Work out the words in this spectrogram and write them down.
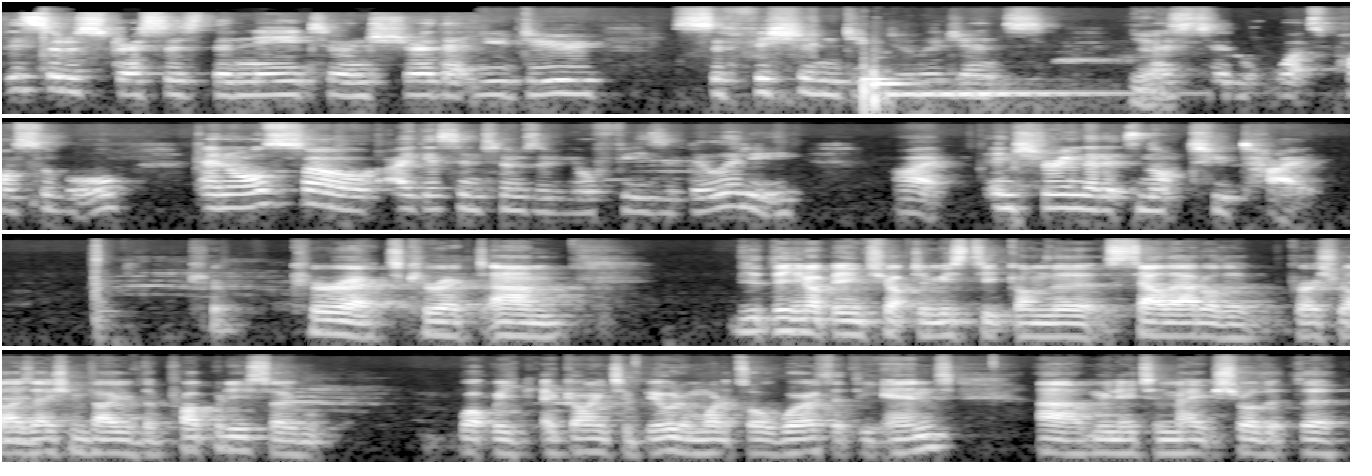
this sort of stresses the need to ensure that you do sufficient due diligence yes. as to what's possible, and also, I guess, in terms of your feasibility, uh, ensuring that it's not too tight. Correct, correct. Um, you're not being too optimistic on the sellout or the gross realization value of the property. So what we are going to build and what it's all worth at the end. Um, we need to make sure that the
